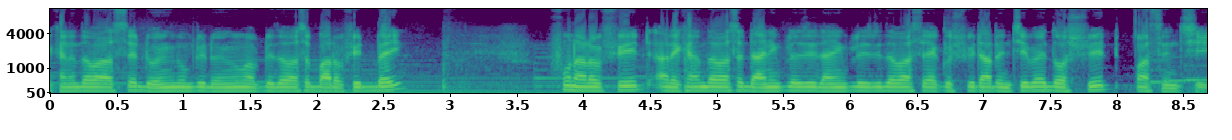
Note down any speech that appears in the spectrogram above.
এখানে দেওয়া আছে ড্রয়িং রুমটি ড্রয়িং রুম আপনি দেওয়া আছে বারো ফিট বাই পনেরো ফিট আর এখানে দেওয়া আছে ডাইনিং প্লেসটি ডাইনিং প্লেসটি দেওয়া আছে একুশ ফিট আট ইঞ্চি বাই দশ ফিট পাঁচ ইঞ্চি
